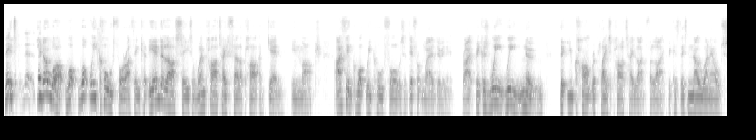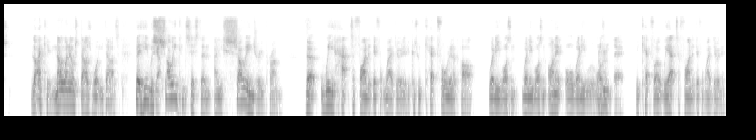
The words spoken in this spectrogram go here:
they, It's- the- you know what? What what we called for, I think, at the end of last season when Partey fell apart again in March, I think what we called for was a different way of doing it, right? Because we we knew that you can't replace Partey like for like because there's no one else like him. No one else does what he does. But he was Yeah. so inconsistent and he's so injury prone that we had to find a different way of doing it because we kept falling apart when he wasn't when he wasn't on it or when he mm-hmm. wasn't there. We kept falling. We had to find a different way of doing it.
